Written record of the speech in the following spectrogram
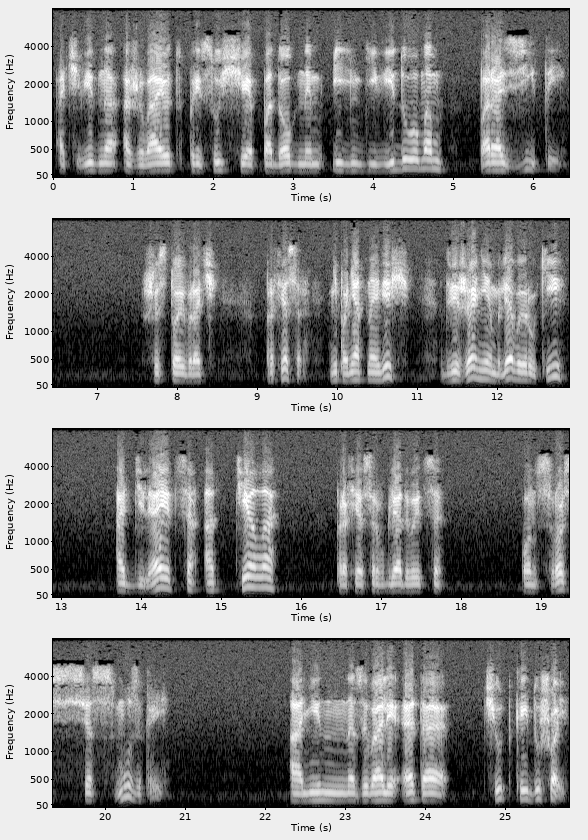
Очевидно, оживают присущие подобным индивидуумам паразиты. Шестой врач. Профессор, непонятная вещь движением левой руки отделяется от тела. Профессор вглядывается. Он сросся с музыкой. Они называли это чуткой душой.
